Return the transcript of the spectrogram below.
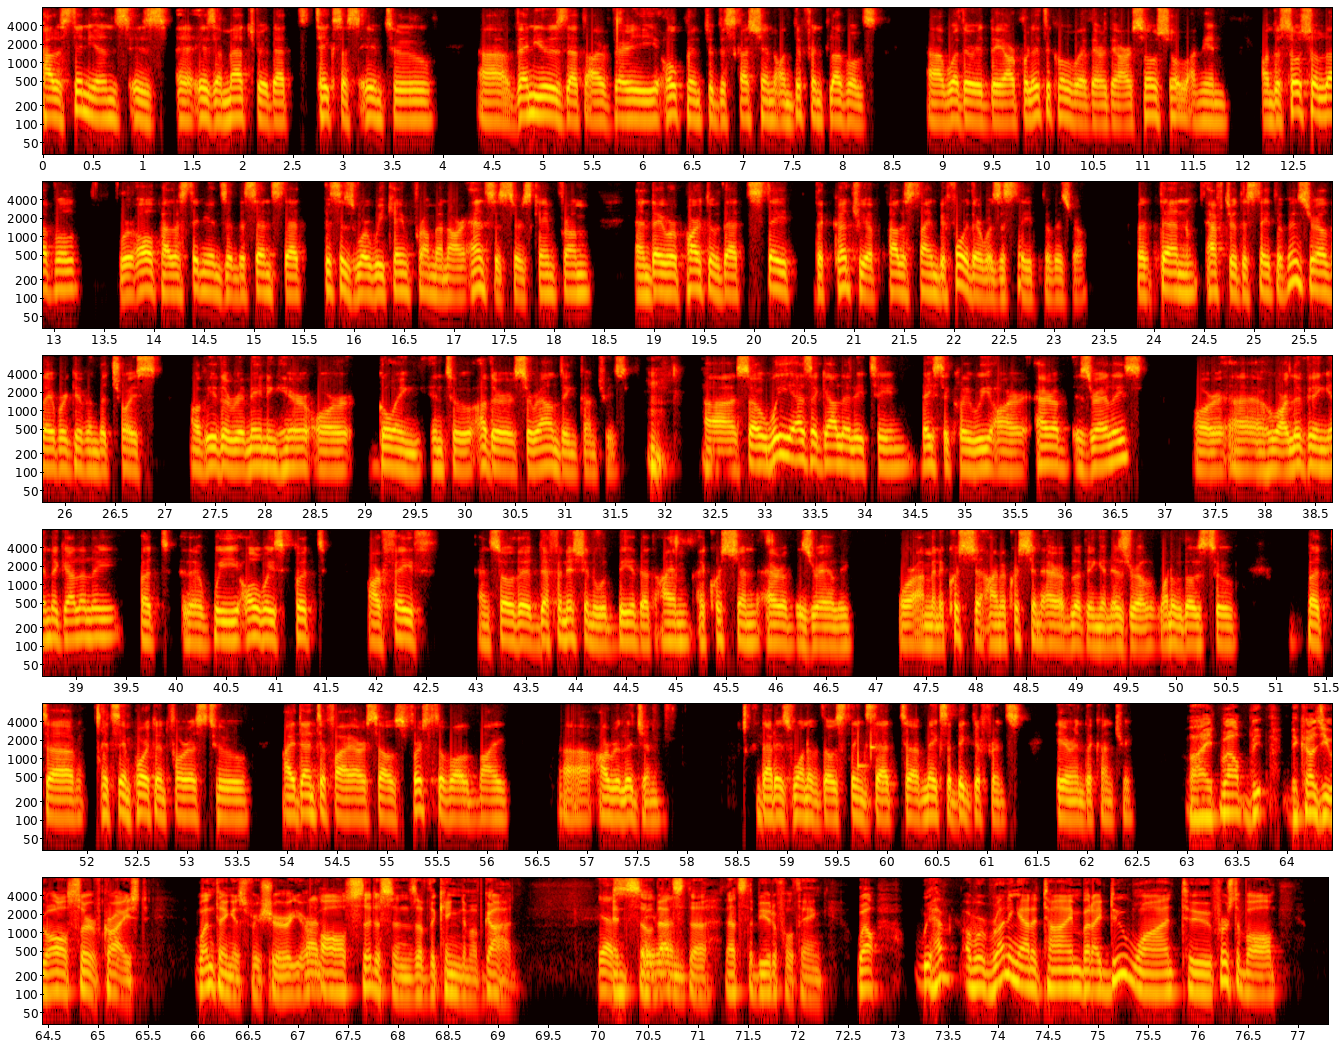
Palestinians is uh, is a matter that takes us into uh, venues that are very open to discussion on different levels, uh, whether they are political, whether they are social. I mean, on the social level, we're all Palestinians in the sense that this is where we came from and our ancestors came from, and they were part of that state, the country of Palestine, before there was a state of Israel. But then, after the state of Israel, they were given the choice of either remaining here or going into other surrounding countries. Mm. Uh, so we, as a Galilee team, basically we are Arab Israelis or uh, who are living in the Galilee, but uh, we always put our faith and so the definition would be that I'm a Christian Arab Israeli, or I'm a Christian I'm a Christian Arab living in Israel, one of those two. But uh, it's important for us to identify ourselves first of all by uh, our religion. that is one of those things that uh, makes a big difference here in the country. Right. Well, be, because you all serve Christ, one thing is for sure: you're all citizens of the kingdom of God. Yes, and so amen. that's the that's the beautiful thing. Well, we have we're running out of time, but I do want to first of all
